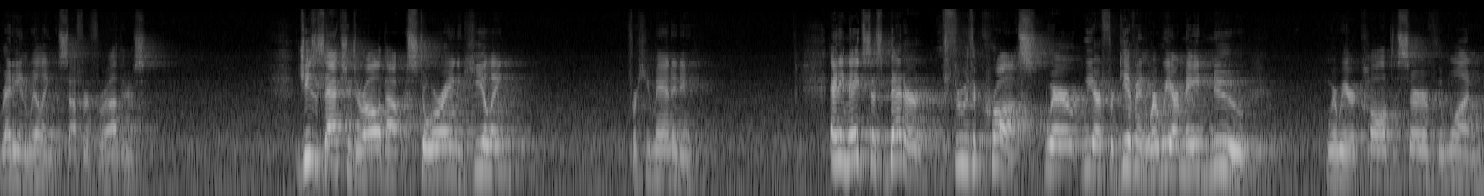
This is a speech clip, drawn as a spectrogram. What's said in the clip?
ready and willing to suffer for others. Jesus' actions are all about restoring and healing for humanity. And he makes us better through the cross, where we are forgiven, where we are made new, where we are called to serve the one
